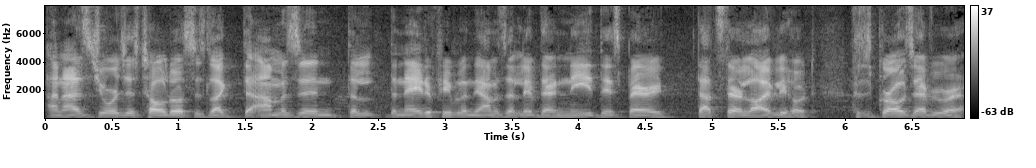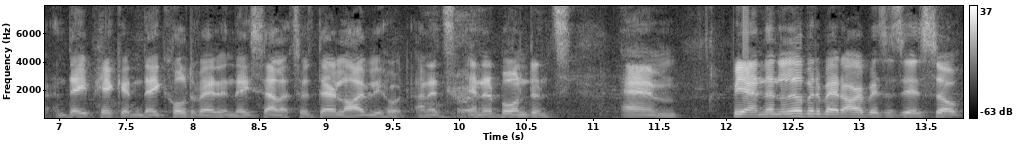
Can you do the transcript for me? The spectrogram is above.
And as George has told us, is like the Amazon, the, the native people in the Amazon that live there need this berry. That's their livelihood because it grows everywhere, and they pick it and they cultivate it and they sell it. So it's their livelihood, and it's Okay. in abundance. Um, but yeah, and then a little bit about our business is so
